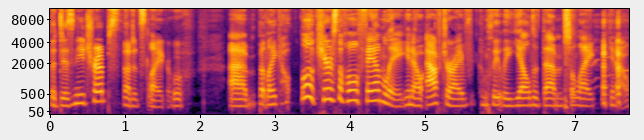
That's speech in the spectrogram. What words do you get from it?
the Disney trips that it's like, oof. Um, but like, look, here's the whole family. You know, after I've completely yelled at them to like, you know,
